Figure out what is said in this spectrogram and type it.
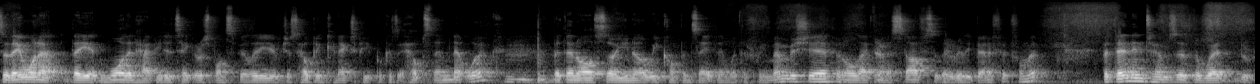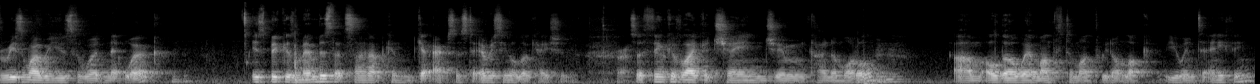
So they want to. They are more than happy to take the responsibility of just helping connect people because it helps them network. Mhm. But then also, you know, we compensate them with a free membership and all that kind of stuff, so they really benefit from it. But then, in terms of the word, the reason why we use the word network Mhm. is because members that sign up can get access to every single location. Right. So think of like a chain gym kind of model. Mhm. Um, although we're month to month, we don't lock you into anything.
